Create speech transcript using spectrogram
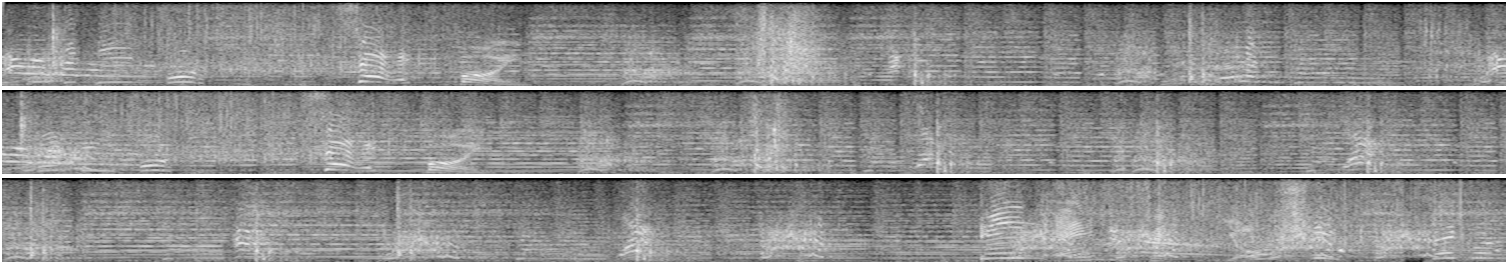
important. Set point. Very important. Set point. Big and set Yoshi. Second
